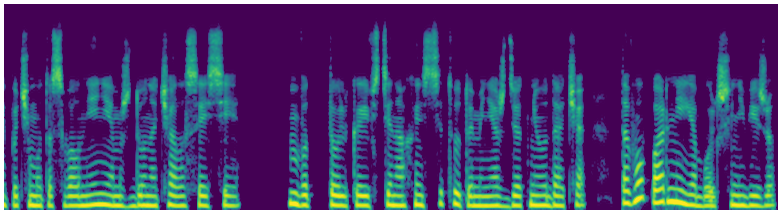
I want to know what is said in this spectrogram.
и почему-то с волнением жду начала сессии. Вот только и в стенах института меня ждет неудача. Того парня я больше не вижу.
